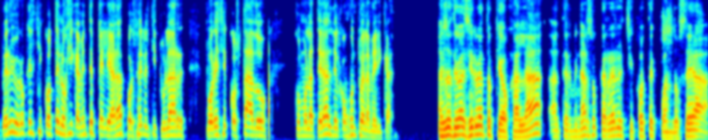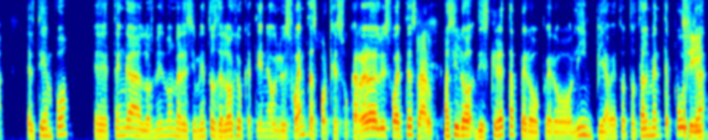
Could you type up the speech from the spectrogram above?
pero yo creo que el Chicote lógicamente peleará por ser el titular por ese costado como lateral del conjunto del América. Eso te iba a decir, Beto, que ojalá al terminar su carrera el Chicote, cuando sea el tiempo, eh, tenga los mismos merecimientos de elogio que tiene hoy Luis Fuentes, porque su carrera de Luis Fuentes claro. ha sido discreta, pero, pero limpia, Beto, totalmente pulcra.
